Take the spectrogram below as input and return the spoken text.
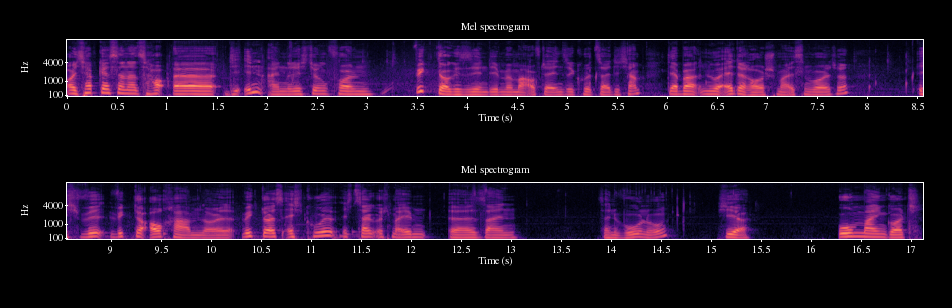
Oh, ich habe gestern das ha äh, die Inneneinrichtung von Victor gesehen, den wir mal auf der Insel kurzzeitig haben, der aber nur Edde rausschmeißen wollte. Ich will Victor auch haben, Leute. Victor ist echt cool. Ich zeige euch mal eben äh, sein, seine Wohnung. Hier. Oh mein Gott.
